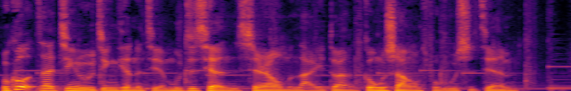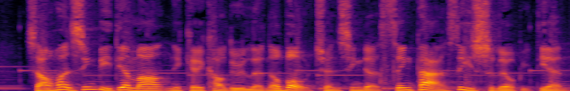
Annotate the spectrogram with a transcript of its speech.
不过在进入今天的节目之前，先让我们来一段工商服务时间。想换新笔电吗？你可以考虑 Lenovo 全新的 ThinkPad Z 十六笔电。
